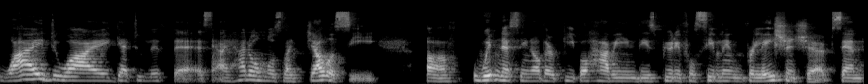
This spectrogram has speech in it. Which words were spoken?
why do I get to live this? I had almost like jealousy of witnessing other people having these beautiful sibling relationships and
